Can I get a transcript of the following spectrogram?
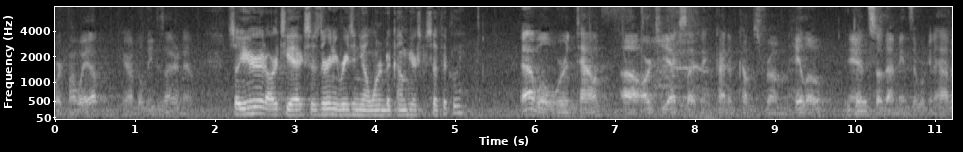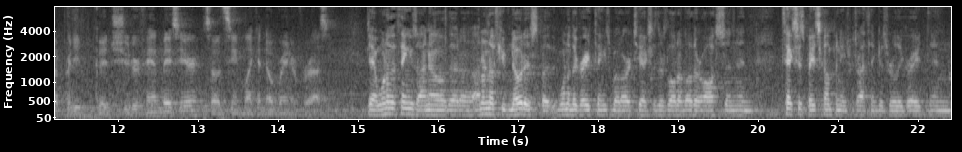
worked my way up. Here I'm the lead designer now. So you're here at RTX. Is there any reason y'all wanted to come here specifically? Yeah, well, we're in town. Uh, RTX, I think, kind of comes from Halo, It and does. so that means that we're going to have a pretty good shooter fan base here. So it seemed like a no-brainer for us. Yeah, one of the things I know that uh, I don't know if you've noticed, but one of the great things about RTX is there's a lot of other Austin and Texas-based companies, which I think is really great. And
